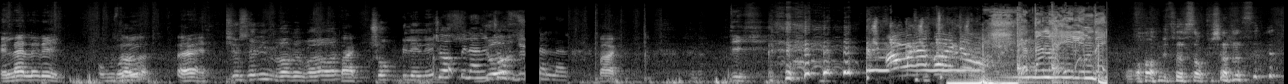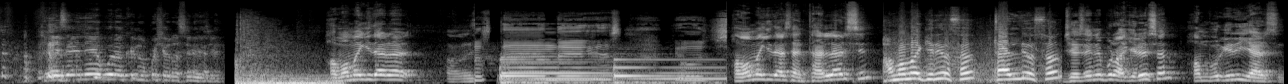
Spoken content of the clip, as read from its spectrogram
ellerle değil. Omuzlarla. Evet Bir şey söyleyeyim mi? Bak bak bana bak. Bak. Çok bileni. Çok bileni çok s**erler. bak. Dik. katana elimde Oha bir tane sapış arası. KZN'ye bırakın apış arasını yazıyor. Hamama giderler. Hamama gidersen terlersin. Hamama giriyorsan terliyorsun. Cezene buraya gelirsen hamburgeri yersin.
